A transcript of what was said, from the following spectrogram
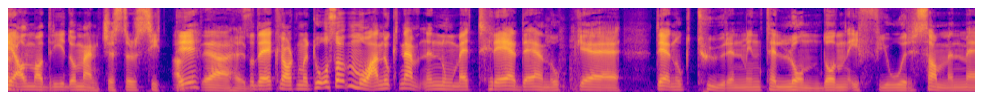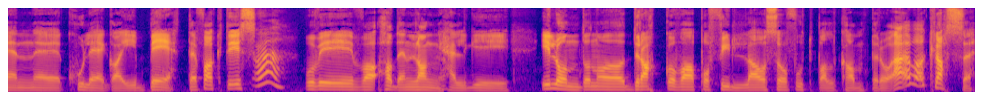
Real Madrid og Manchester City. Ja, det. Så det er klart nummer to. Og så må jeg nok nevne nummer tre. Det er nok, eh, det er nok turen min til London i fjor sammen med en eh, kollega i BT, faktisk. Ah, Hvor vi var, hadde en langhelg i, i London og drakk og var på fylla og så fotballkamper. Og Jeg det var klasse.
